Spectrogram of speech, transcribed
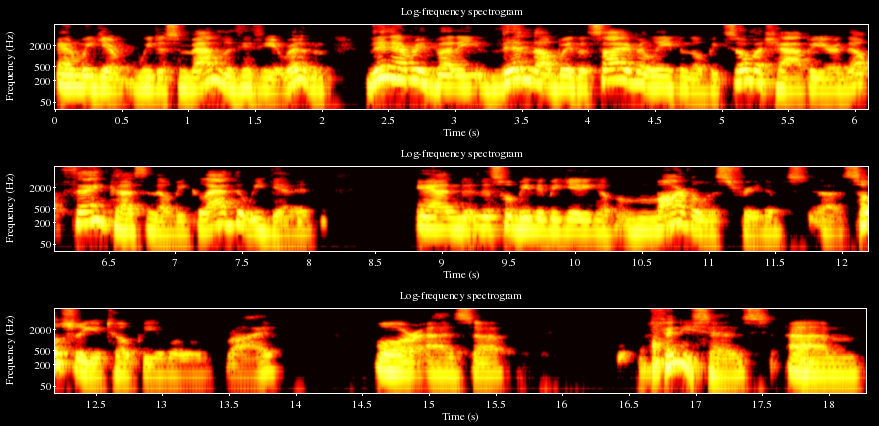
and we get we dismantle the things and get rid of them, then everybody, then they'll be the sigh of relief and they'll be so much happier. And they'll thank us and they'll be glad that we did it. And this will be the beginning of marvelous freedoms. Uh, social utopia will arrive. Or as uh, Finney says, um,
